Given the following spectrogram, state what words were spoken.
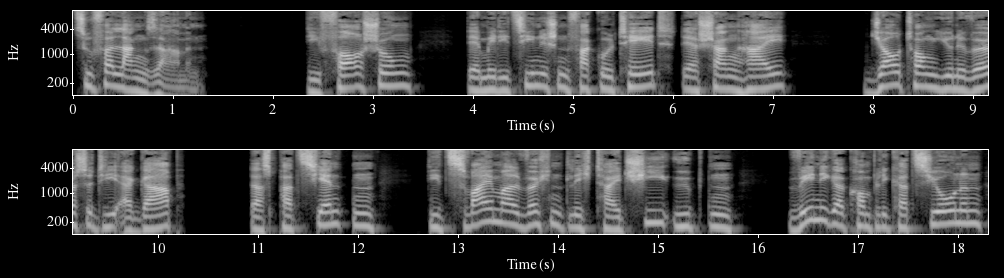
zu verlangsamen. Die Forschung der medizinischen Fakultät der Shanghai Jiaotong University ergab, dass Patienten, die zweimal wöchentlich Tai Chi übten, weniger Komplikationen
